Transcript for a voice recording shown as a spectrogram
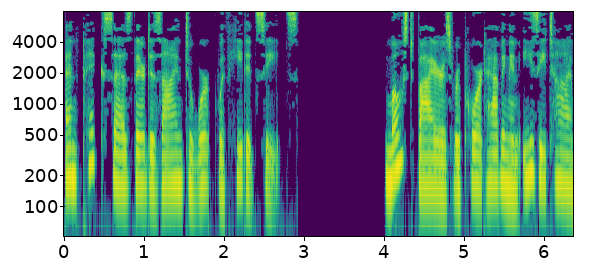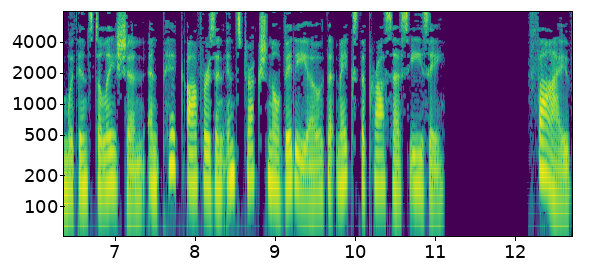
and PIC says they're designed to work with heated seats. Most buyers report having an easy time with installation and PIC offers an instructional video that makes the process easy. 5.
